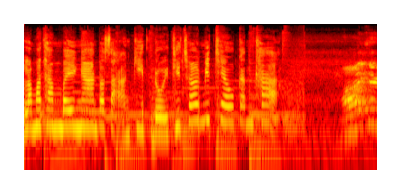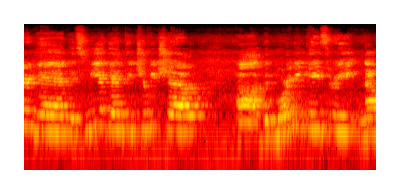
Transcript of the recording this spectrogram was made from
เรามาทำใบงานภาษาอังกฤษโดยทิเชอร์มิเชลกันค่ะ Hi there again. It's me again, Teacher Michelle. Uh, good morning, K3. Now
